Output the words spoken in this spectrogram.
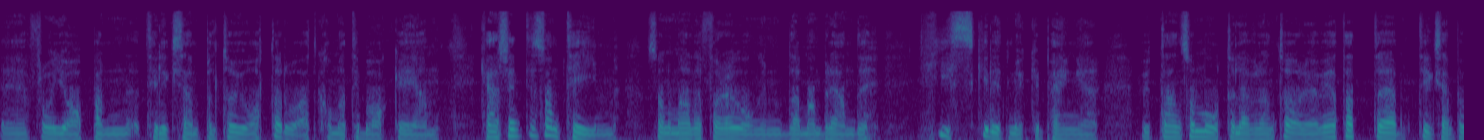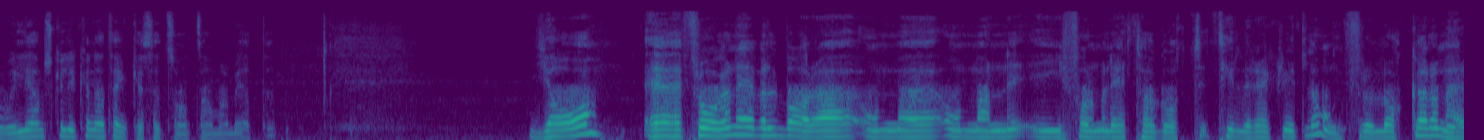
Eh, från Japan, till exempel Toyota, då, att komma tillbaka igen. Kanske inte som team som de hade förra gången där man brände hiskeligt mycket pengar utan som motorleverantör. Jag vet att eh, till exempel Williams skulle kunna tänka sig ett sådant samarbete. Ja, eh, frågan är väl bara om, eh, om man i Formel 1 har gått tillräckligt långt för att locka de här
